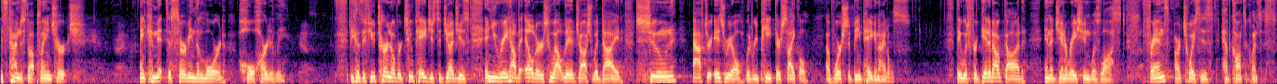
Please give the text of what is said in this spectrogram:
It's time to stop playing church right. and commit to serving the Lord wholeheartedly. Because if you turn over two pages to Judges and you read how the elders who outlived Joshua died, soon after Israel would repeat their cycle of worshiping pagan idols. They would forget about God, and a generation was lost. Friends, our choices have consequences.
